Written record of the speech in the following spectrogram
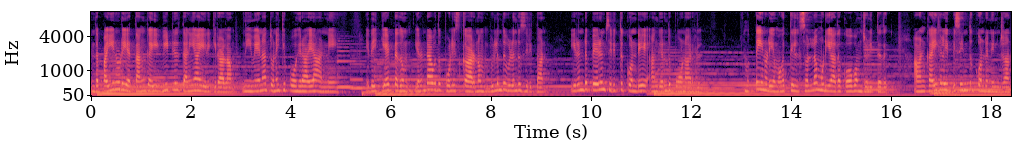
இந்த பையனுடைய தங்கை வீட்டில் தனியாய் இருக்கிறாளாம். நீ வேணா துணைக்கு போகிறாயா அண்ணே? இதை கேட்டதும் இரண்டாவது போலீஸ்காரனும் விழுந்து விழுந்து சிரித்தான். இரண்டு பேரும் சிரித்துக்கொண்டே அங்கிருந்து போனார்கள். முத்தையனுடைய முகத்தில் சொல்ல முடியாத கோபம் ஜொலித்தது. அவன் கைகளை பிசைந்து கொண்டு நின்றான்.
